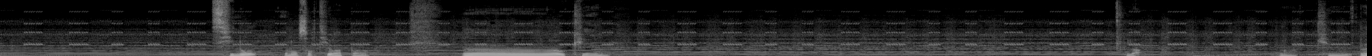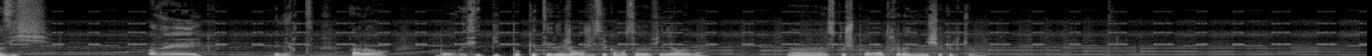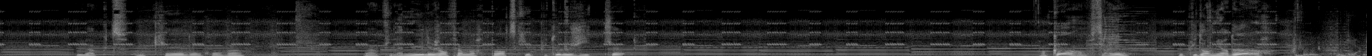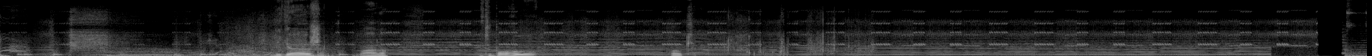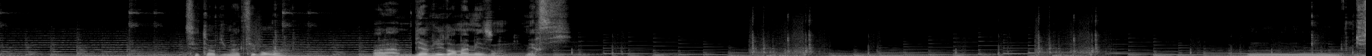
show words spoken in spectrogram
Sinon, on n'en sortira pas. Euh, ok. Là. Ok, vas-y. Vas-y Et merde. Alors, bon, on va essayer de pickpocketer les gens, je sais comment ça va finir, mais bon. Euh, Est-ce que je peux rentrer la nuit chez quelqu'un? Locked. Ok, donc on va... Ah, Ok, la nuit, les gens ferment leurs portes, ce qui est plutôt logique. Encore Sérieux On peut plus dormir dehors Dégage Voilà. Tout pour vous Ok. « 7 heures du mat, c'est bon là? Voilà, bienvenue dans ma maison, merci.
